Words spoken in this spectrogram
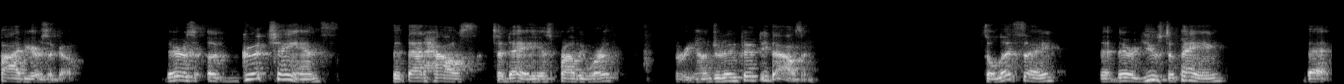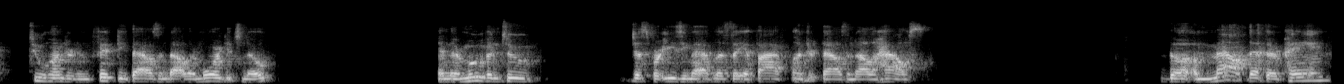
five years ago. There's a good chance that that house today is probably worth 350,000. So let's say that they're used to paying that $250,000 mortgage note and they're moving to just for easy math, let's say a $500,000 house. The amount that they're paying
